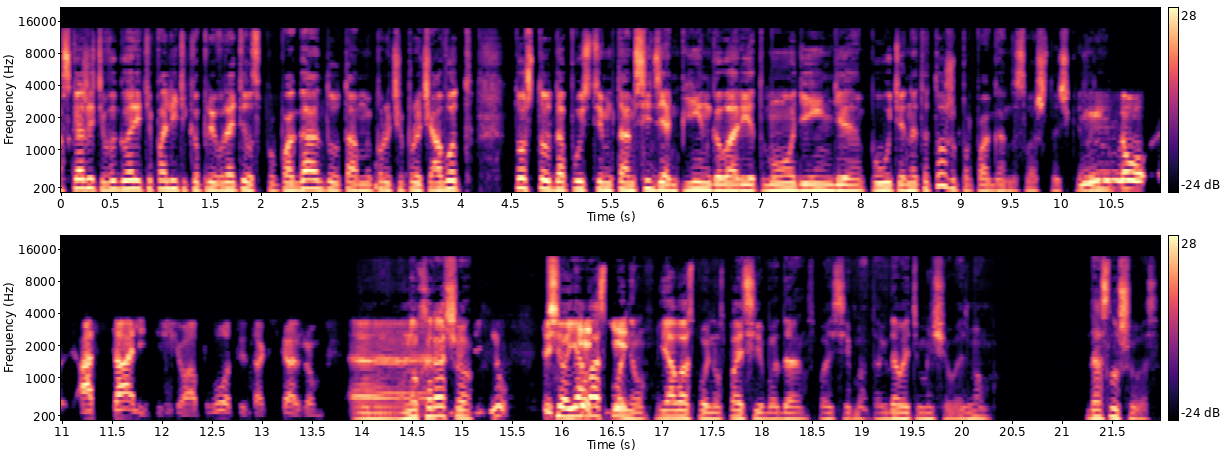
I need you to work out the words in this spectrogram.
скажите, вы говорите, политика превратилась в пропаганду там и прочее, прочее, а вот то, что, допустим, там Си Цзяньпин говорит, Моди, Индия, Путин, это тоже пропаганда, с вашей точки зрения? Ну, остались еще оплоты, так скажем. Э, ну, хорошо. Ну, Все, я вас понял, я вас понял, спасибо, да, спасибо. Так давайте мы еще возьмем. Да, слушаю вас.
